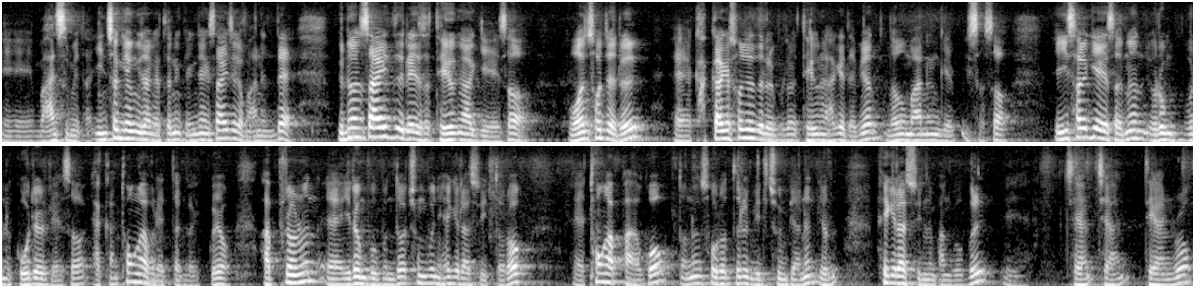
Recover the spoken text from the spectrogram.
에, 많습니다. 인천 경기장 같은 경우는 굉장히 사이즈가 많은데 이런 사이즈들에서 대응하기 위해서 원 소재를 에, 각각의 소재들을 대응을 하게 되면 너무 많은 게 있어서 이 설계에서는 이런 부분을 고려를 해서 약간 통합을 했던 거 있고요. 앞으로는 에, 이런 부분도 충분히 해결할 수 있도록 에, 통합하고 또는 소로들을 미리 준비하는 해결할 수 있는 방법을 예, 제안, 제안, 대안으로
